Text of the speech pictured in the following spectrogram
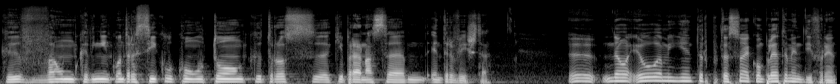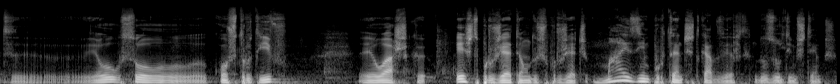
que vão um bocadinho em contraciclo com o tom que trouxe aqui para a nossa entrevista. não, eu a minha interpretação é completamente diferente. Eu sou construtivo. Eu acho que este projeto é um dos projetos mais importantes de Cabo Verde dos últimos tempos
